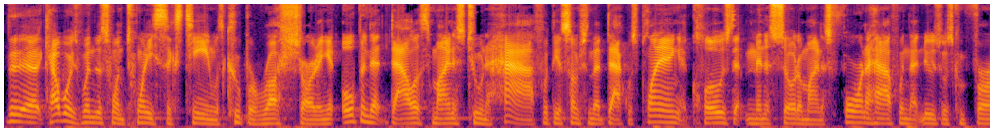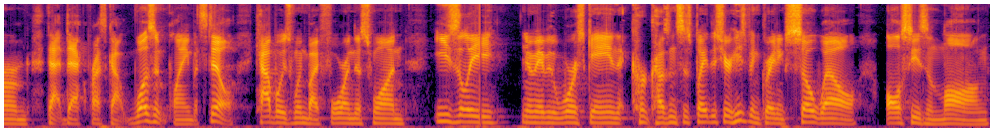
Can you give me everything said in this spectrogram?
The uh, Cowboys win this one 2016 with Cooper Rush starting. It opened at Dallas minus two and a half with the assumption that Dak was playing. It closed at Minnesota minus four and a half when that news was confirmed that Dak Prescott wasn't playing. But still, Cowboys win by four in this one. Easily, you know, maybe the worst game that Kirk Cousins has played this year. He's been grading so well all season long.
